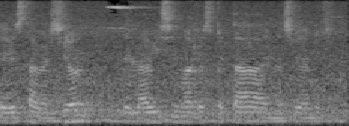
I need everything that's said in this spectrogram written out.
de esta versión de la bici más respetada en la Ciudad de México.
